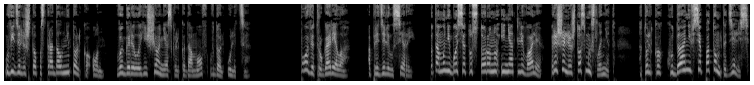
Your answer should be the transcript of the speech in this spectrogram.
увидели, что пострадал не только он. Выгорело еще несколько домов вдоль улицы. «По ветру горело», — определил Серый. Потому, небось, эту сторону и не отливали. Решили, что смысла нет. А только куда они все потом-то делись?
